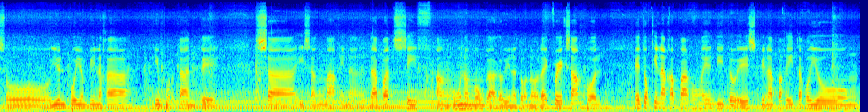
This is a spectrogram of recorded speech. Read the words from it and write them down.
So, yun po yung pinaka importante sa isang makina. Dapat safe ang una mong gagawin na to. No? Like for example, itong kinakapa ko ngayon dito is pinapakita ko yung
